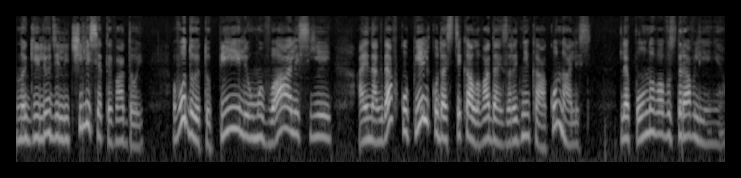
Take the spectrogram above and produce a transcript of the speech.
Многие люди лечились этой водой. Воду эту пили, умывались ей – а иногда в купель, куда стекала вода из родника, окунались для полного выздоровления.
